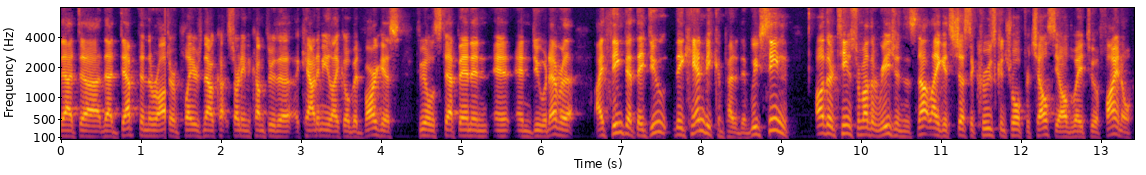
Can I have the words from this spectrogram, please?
that uh, that depth in the roster of players now starting to come through the academy, like Obed Vargas, to be able to step in and, and and do whatever. I think that they do. They can be competitive. We've seen other teams from other regions. It's not like it's just a cruise control for Chelsea all the way to a final.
